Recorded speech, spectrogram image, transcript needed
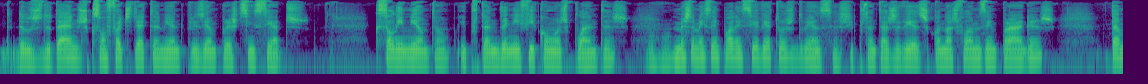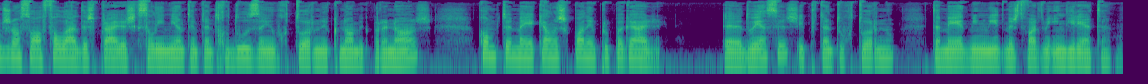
dos de danos que são feitos diretamente, por exemplo, por estes insetos que se alimentam e, portanto, danificam as plantas, mas também podem ser vetores de doenças. E, portanto, às vezes, quando nós falamos em pragas, estamos não só a falar das pragas que se alimentam e, portanto, reduzem o retorno económico para nós, como também aquelas que podem propagar uh, doenças e, portanto, o retorno também é diminuído, mas de forma indireta. Uhum.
